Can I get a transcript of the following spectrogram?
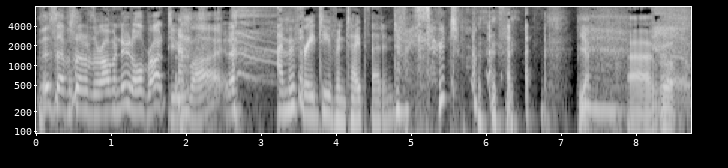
This episode of the Ramen Noodle brought to you by. I'm afraid to even type that into my search box. Yeah. Uh, well,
